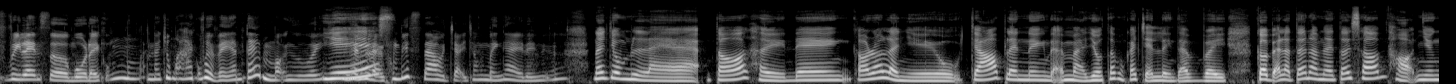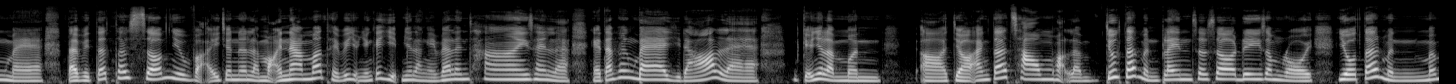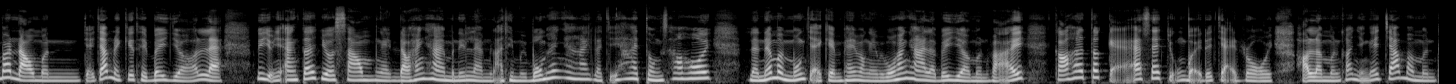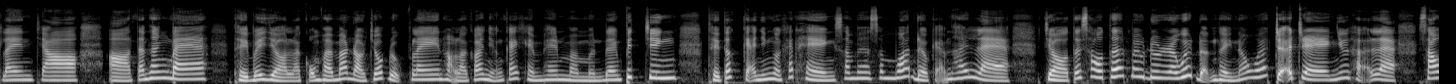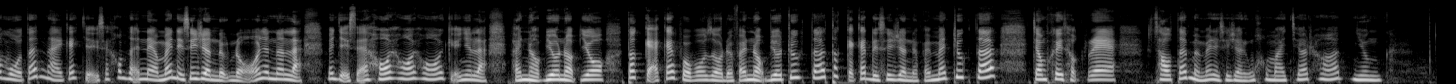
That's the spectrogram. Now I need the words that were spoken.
Freelancer mùa đấy cũng nói chung ai cũng phải về ăn Tết mà mọi người. Yes. nên là không biết sao chạy trong mấy ngày đấy nữa. Nói chung là tớ thì đang có rất là nhiều job planning để mà vô tới một cái chạy liền. Tại vì cơ bản là tới năm nay tới sớm thật nhưng nhưng mà tại vì tết tới sớm như vậy, cho nên là mọi năm á, thì ví dụ những cái dịp như là ngày Valentine hay là ngày 8 tháng 3 gì đó là, kiểu như là mình uh, chờ ăn tết xong hoặc là trước tết mình plan sơ sơ đi xong rồi vô tết mình mới bắt đầu mình chạy chấp này kia thì bây giờ là ví dụ như ăn tết vô xong ngày đầu tháng 2 mình đi làm lại thì 14 tháng 2 là chỉ hai tuần sau thôi. Là nếu mình muốn chạy campaign vào ngày 14 tháng 2 là bây giờ mình phải có hết tất cả asset chuẩn bị để chạy rồi. Hoặc là mình có những cái chấp mà mình plan cho ờ, uh, 8 tháng 3 thì bây giờ là cũng phải bắt đầu chốt được plan. Hoặc là có những cái campaign mà mình đang pitching thì tất cả những người khách hàng somehow somewhat đều cảm thấy là chờ tới sau tết mới đưa ra quyết định thì nó quá trễ tràn như thể là sau mùa tết này các chị sẽ không thể nào make decision được nổ cho nên là mấy chị sẽ hối hối hối, kiểu như là phải nộp vô nộp vô. Tất cả các proposal đều phải nộp vô trước tết. Tất cả các decision đều phải make trước tết. Trong khi thực ra sau tết mình make decision cũng không ai chết hết. Nhưng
